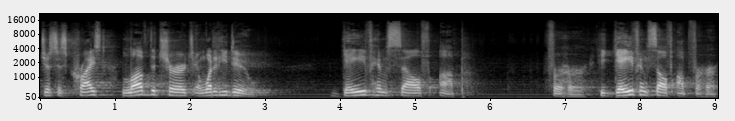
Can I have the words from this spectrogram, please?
just as Christ loved the church. And what did he do? Gave himself up for her. He gave himself up for her.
